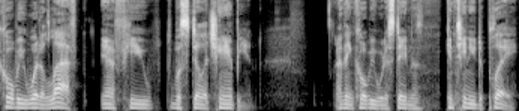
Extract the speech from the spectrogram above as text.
Kobe would have left if he was still a champion. I think Kobe would have stayed and continued to play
